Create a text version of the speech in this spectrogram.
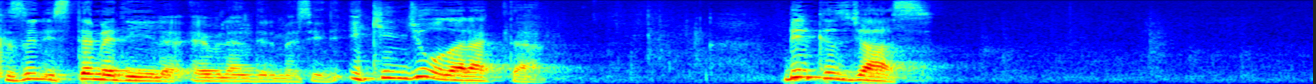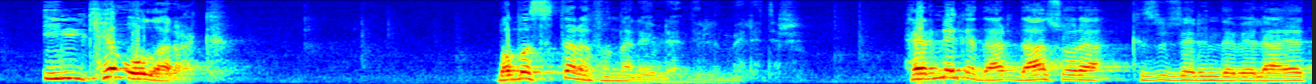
kızın istemediğiyle evlendirmesiydi. İkinci olarak da bir kızcağız ilke olarak babası tarafından evlendirilmelidir. Her ne kadar daha sonra kız üzerinde velayet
